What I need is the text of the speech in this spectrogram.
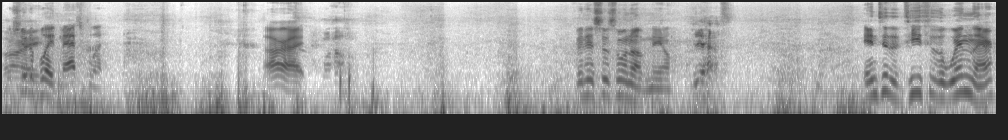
We should have right. played match play. All right. Wow. Finish this one up, Neil. Yes. Into the teeth of the wind there.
